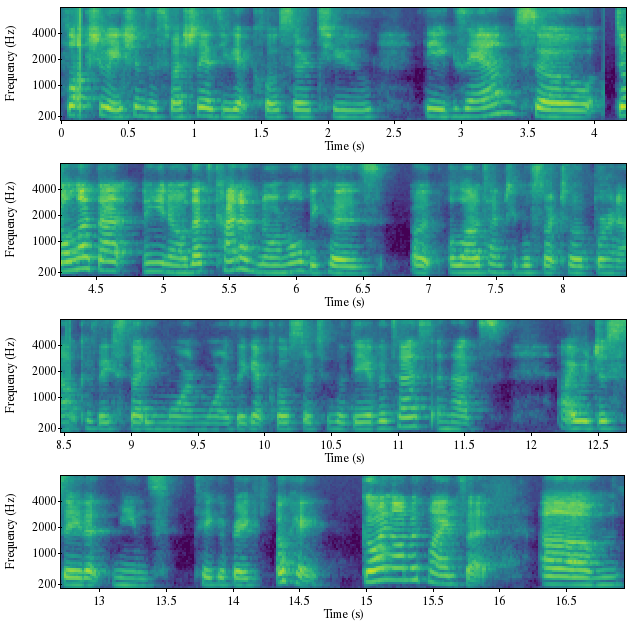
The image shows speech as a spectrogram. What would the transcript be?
fluctuations, especially as you get closer to the exam. So don't let that, you know, that's kind of normal because a, a lot of times people start to burn out because they study more and more as they get closer to the day of the test. And that's, I would just say that means take a break. Okay, going on with mindset. Um,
